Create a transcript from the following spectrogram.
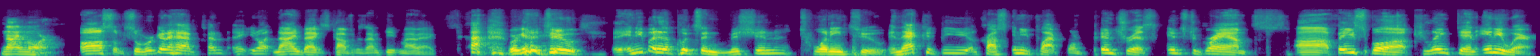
nine more. Awesome. So we're gonna have 10, you know what, nine bags of coffee because I'm keeping my bag. we're gonna do anybody that puts in mission 22, and that could be across any platform, Pinterest, Instagram, uh, Facebook, LinkedIn, anywhere.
